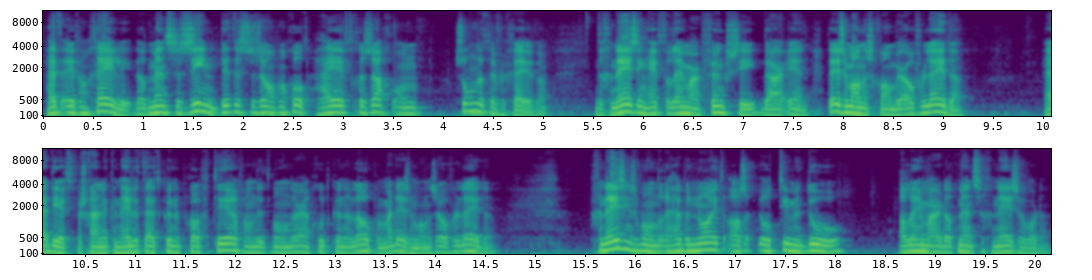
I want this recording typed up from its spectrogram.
Het evangelie, dat mensen zien, dit is de Zoon van God. Hij heeft gezag om zonde te vergeven. De genezing heeft alleen maar een functie daarin. Deze man is gewoon weer overleden. die heeft waarschijnlijk een hele tijd kunnen profiteren van dit wonder en goed kunnen lopen, maar deze man is overleden. Genezingswonderen hebben nooit als ultieme doel alleen maar dat mensen genezen worden.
